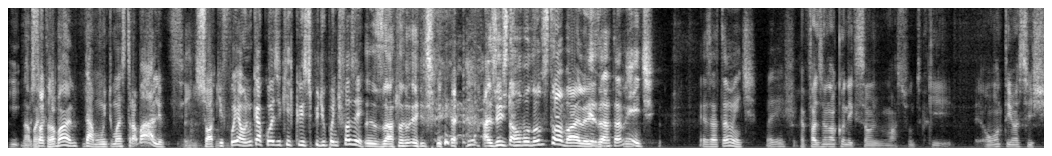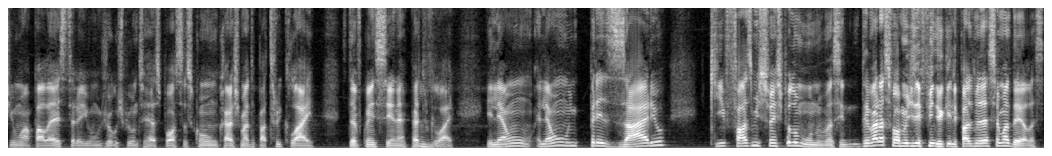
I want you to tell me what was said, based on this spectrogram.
e- Dá mais que trabalho. dá muito mais trabalho. Sim, Só sim. que foi a única coisa que Cristo pediu pra gente fazer. Exatamente. a gente tá arrumando outros trabalhos aí. né? Exatamente. Exatamente. Mas enfim. É fazendo uma conexão de um assunto que. Ontem eu assisti uma palestra e um jogo de perguntas e respostas com um cara chamado Patrick Lai. Você deve conhecer, né? Patrick Lai. Ele é, um, ele é um empresário que faz missões pelo mundo. Assim, tem várias formas de definir o que ele faz, mas essa é uma delas.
